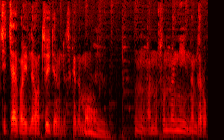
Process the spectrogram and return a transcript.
ちっちゃいファインダーはついてるんですけども、うん。うん、あの、そんなに、なんだろ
